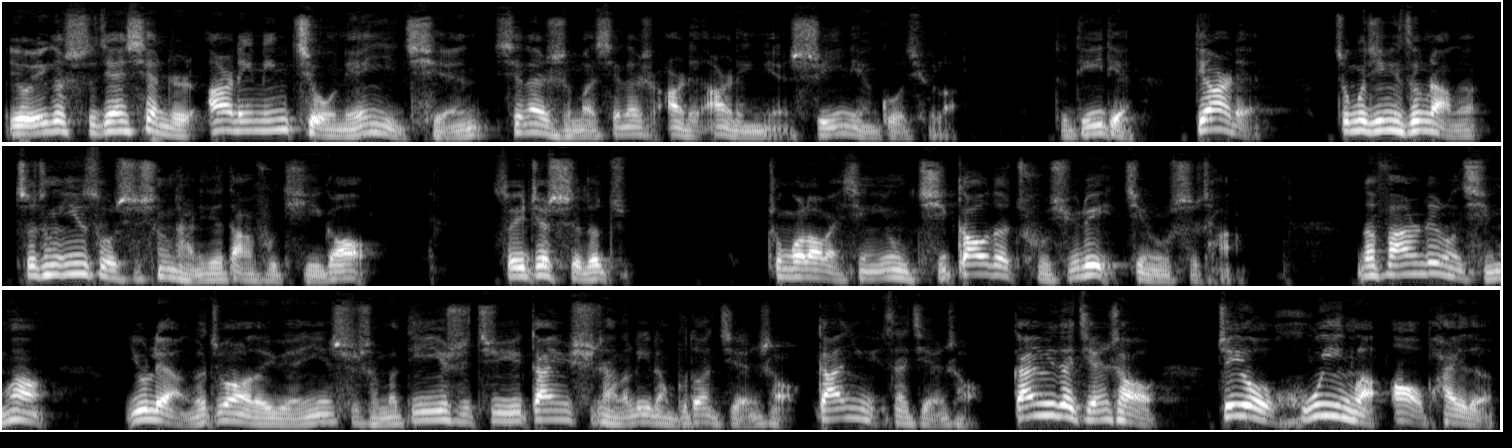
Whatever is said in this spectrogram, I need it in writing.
有一个时间限制，二零零九年以前，现在是什么？现在是二零二零年，十一年过去了。这第一点。第二点，中国经济增长的支撑因素是生产力的大幅提高，所以这使得中国老百姓用极高的储蓄率进入市场。那发生这种情况有两个重要的原因是什么？第一是基于干预市场的力量不断减少，干预在减少，干预在减少，这又呼应了澳派的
